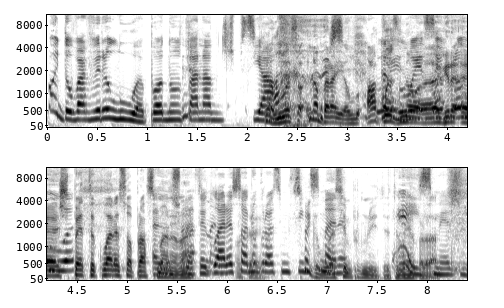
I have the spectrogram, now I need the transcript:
Ou então vai ver a lua, pode não estar nada de especial. Não, a lua é só, não, peraí, a lua, ah, pois A lua não, é a, sempre gra- a a lua. espetacular é só para a A semana, não é? espetacular é só Ok. no próximo Se fim bem de que a lua semana. é sempre bonita, também é, É isso verdade. mesmo.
